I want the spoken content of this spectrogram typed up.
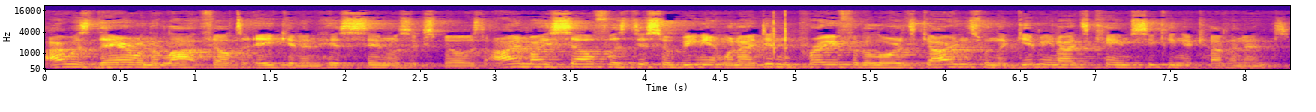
I was there when the lot fell to Achan and his sin was exposed. I myself was disobedient when I didn't pray for the Lord's guidance when the Gibeonites came seeking a covenant.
